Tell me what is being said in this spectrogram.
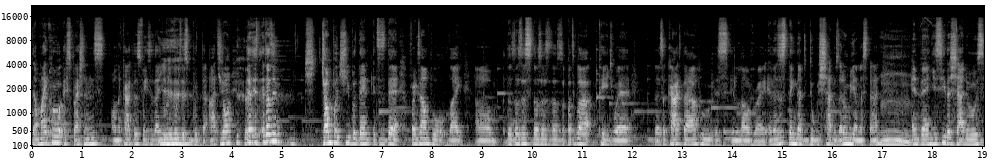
the micro expressions on the characters' faces that you will notice with the art. You don't, it, it doesn't jump at you, but then it's there. For example, like um, there's, there's this there's, this, there's a particular page where there's a character who is in love, right? And there's this thing that they do with shadows. I don't really understand. Mm. And then you see the shadows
